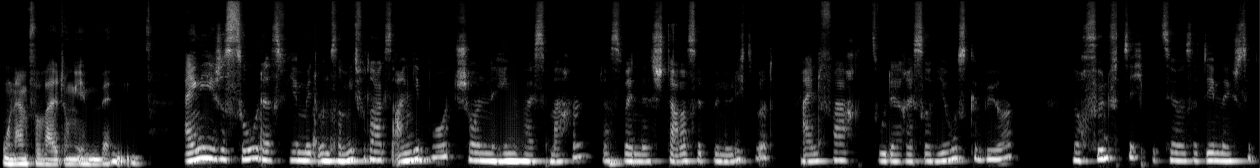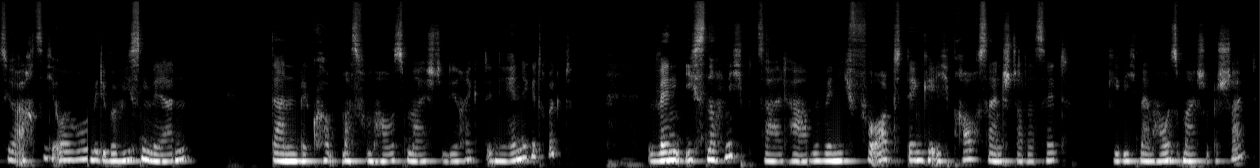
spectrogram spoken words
Wohnheimverwaltung eben wenden. Eigentlich ist es so, dass wir mit unserem Mietvertragsangebot schon einen Hinweis machen, dass wenn das Starter-Set benötigt wird, einfach zu der Reservierungsgebühr noch 50 bzw. demnächst 70 oder 80 Euro mit überwiesen werden. Dann bekommt man es vom Hausmeister direkt in die Hände gedrückt wenn ich es noch nicht bezahlt habe, wenn ich vor Ort denke, ich brauche sein Starter-Set, gebe ich meinem Hausmeister Bescheid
